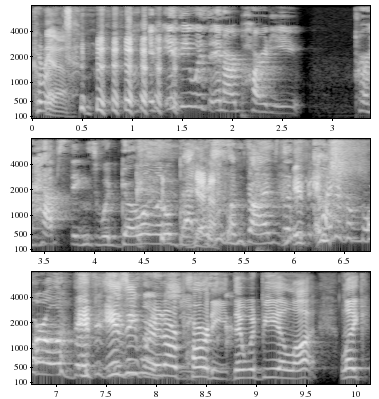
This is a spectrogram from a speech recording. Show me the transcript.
Correct. if Izzy was in our party, perhaps things would go a little better Yeah. sometimes. That's If- kind of the moral of this. if is Izzy were like, in our "Jesus party, there would be a lot like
